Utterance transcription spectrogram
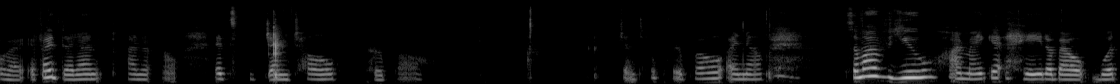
Okay, if I didn't, I don't know. It's Gentle Purple. Gentle Purple. I know some of you I might get hate about what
